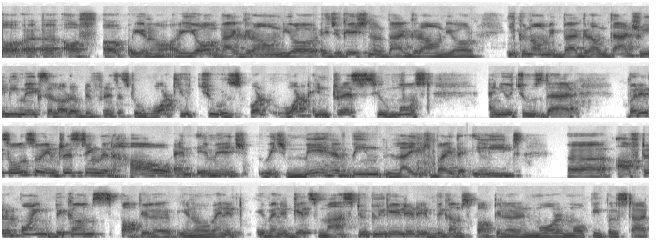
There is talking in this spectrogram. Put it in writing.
of, of, of you know your background, your educational background, your economic background, that really makes a lot of difference as to what you choose, what what interests you most, and you choose that. But it's also interesting that how an image which may have been liked by the elite uh, after a point becomes popular. You know when it when it gets mass duplicated it becomes popular and more and more people start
